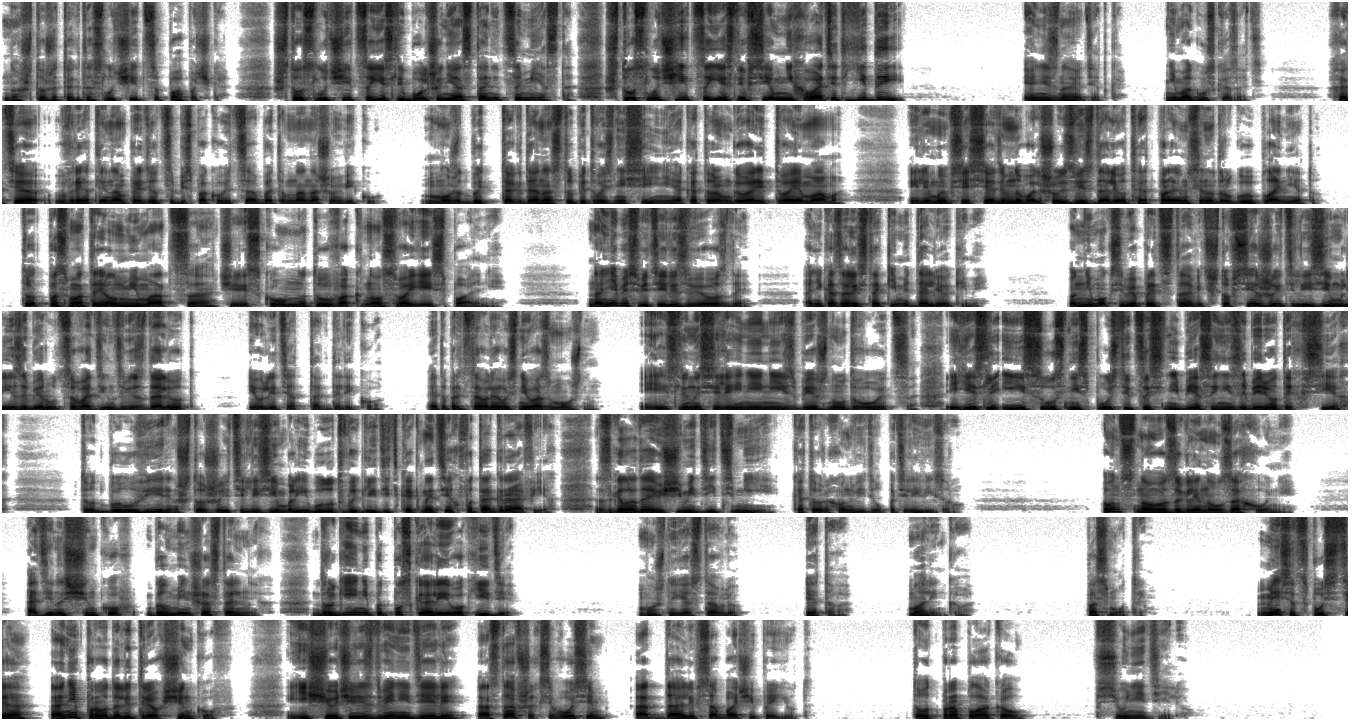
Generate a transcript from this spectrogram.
«Но что же тогда случится, папочка? Что случится, если больше не останется места? Что случится, если всем не хватит еды? Я не знаю, детка. Не могу сказать. Хотя вряд ли нам придется беспокоиться об этом на нашем веку. Может быть, тогда наступит вознесение, о котором говорит твоя мама. Или мы все сядем на большой звездолет и отправимся на другую планету. Тот посмотрел мимо отца через комнату в окно своей спальни. На небе светили звезды. Они казались такими далекими. Он не мог себе представить, что все жители Земли заберутся в один звездолет и улетят так далеко. Это представлялось невозможным. Если население неизбежно удвоится, и если Иисус не спустится с небес и не заберет их всех, тот был уверен, что жители Земли будут выглядеть как на тех фотографиях, с голодающими детьми, которых он видел по телевизору. Он снова заглянул за Хонни. Один из щенков был меньше остальных. Другие не подпускали его к еде. «Можно я оставлю этого, маленького?» «Посмотрим». Месяц спустя они продали трех щенков. Еще через две недели оставшихся восемь отдали в собачий приют. Тот проплакал всю неделю.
